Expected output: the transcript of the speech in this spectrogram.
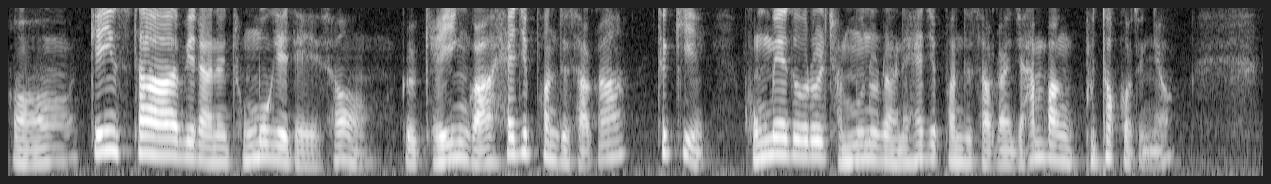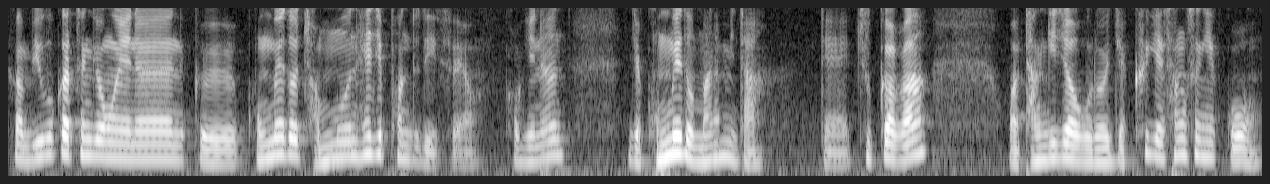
어, 게임스탑이라는 종목에 대해서 그 개인과 헤지펀드사가 특히 공매도를 전문으로 하는 헤지펀드사가 이제 한방 붙었거든요. 그러니까 미국 같은 경우에는 그 공매도 전문 헤지펀드도 있어요. 거기는 이제 공매도만 합니다. 네, 주가가 어, 단기적으로 이제 크게 상승했고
